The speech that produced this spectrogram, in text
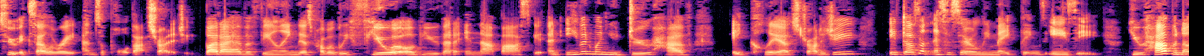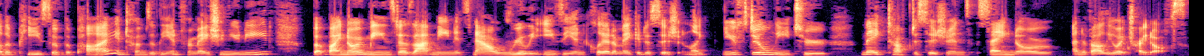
to accelerate and support that strategy. But I have a feeling there's probably fewer of you that are in that basket. And even when you do have a clear strategy, it doesn't necessarily make things easy. You have another piece of the pie in terms of the information you need, but by no means does that mean it's now really easy and clear to make a decision. Like you still need to make tough decisions, say no, and evaluate trade offs.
